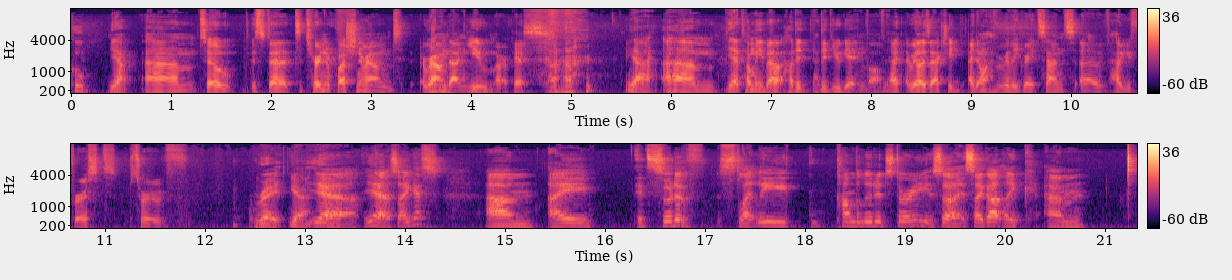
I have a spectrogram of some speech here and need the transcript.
Cool. Yeah. Um, so just to, to turn the question around around Mhm. on you, Markus. Uh-huh. Yeah. Um, yeah. Tell me about how did how did you get involved? I, I realize actually I don't have a really great sense of how you first sort of. Right. Yeah. Yeah. Yeah. So I guess um, I it's sort of slightly convoluted story. So I- so I got like um,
